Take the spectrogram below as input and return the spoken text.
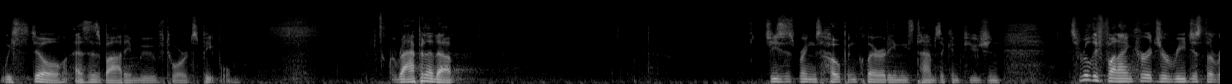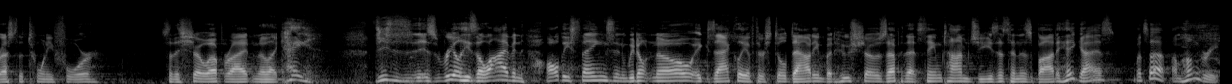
We still, as his body, move towards people. Wrapping it up, Jesus brings hope and clarity in these times of confusion. It's really fun. I encourage you to read just the rest of the 24. So they show up, right? And they're like, hey, Jesus is real, he's alive, and all these things, and we don't know exactly if they're still doubting, but who shows up at that same time? Jesus and his body. Hey guys, what's up? I'm hungry.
